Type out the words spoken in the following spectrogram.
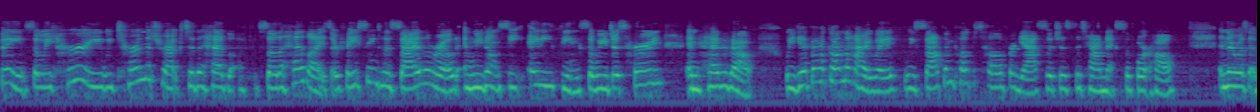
faint. So we hurry, we turn the truck to the head so the headlights are facing to the side of the road and we don't see anything. So we just hurry and head it out. We get back on the highway, we stop in Pocatello for gas, which is the town next to Fort Hall. And there was a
